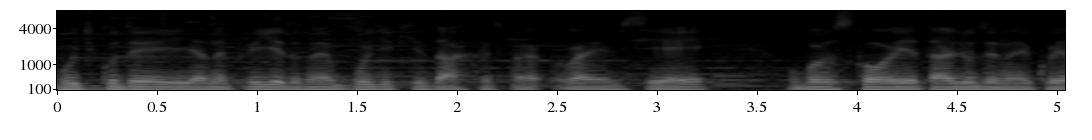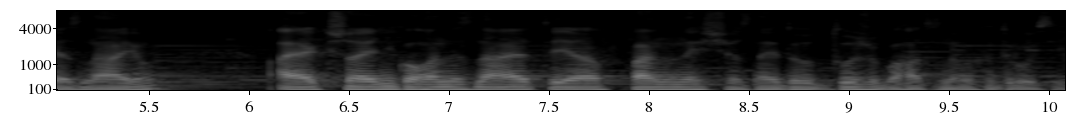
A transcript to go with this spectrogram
Будь-куди я не приїду на будь-який захід в YMCA, обов'язково є та людина, яку я знаю. А якщо я нікого не знаю, то я впевнений, що знайду дуже багато нових друзів.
